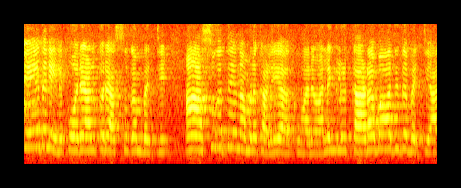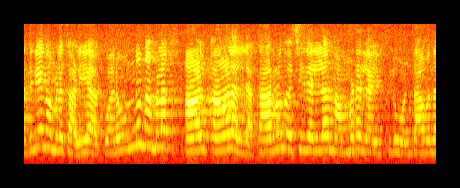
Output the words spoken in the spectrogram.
വേദനയിൽ ഇപ്പോൾ ഒരാൾക്ക് ഒരു അസുഖം പറ്റി ആ അസുഖത്തെ നമ്മൾ കളിയാക്കുവാനോ അല്ലെങ്കിൽ ഒരു കടബാധ്യത പറ്റി അതിനെ നമ്മൾ കളിയാക്കുവാനോ ഒന്നും നമ്മൾ ആൾ ആളല്ല. കാരണം എന്ന് വെച്ചാൽ ഇതെല്ലാം നമ്മുടെ ലൈഫിലും ഉണ്ടാവുന്ന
